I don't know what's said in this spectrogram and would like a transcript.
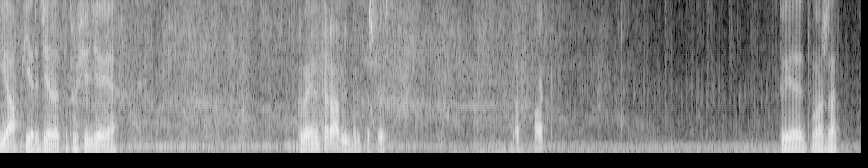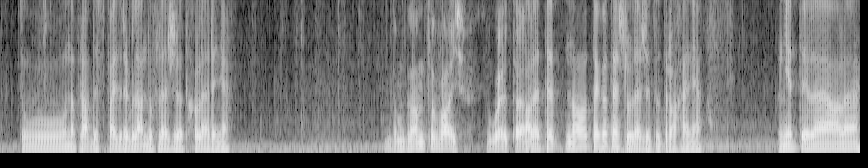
ja pierdzielę co tu się dzieje. Kolejny terrarium tam też jest. The fuck? Tu je, można, tu naprawdę spider glandów leży od cholery, nie? Tam glam to walić. Ale te, no tego też leży tu trochę, nie? Nie tyle, ale...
